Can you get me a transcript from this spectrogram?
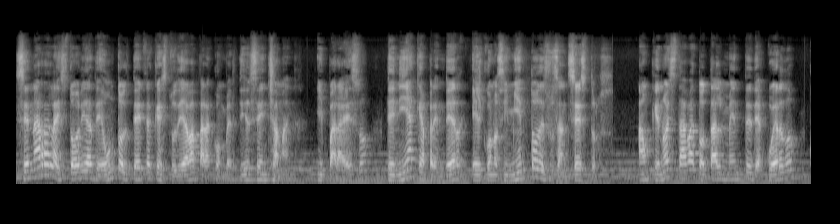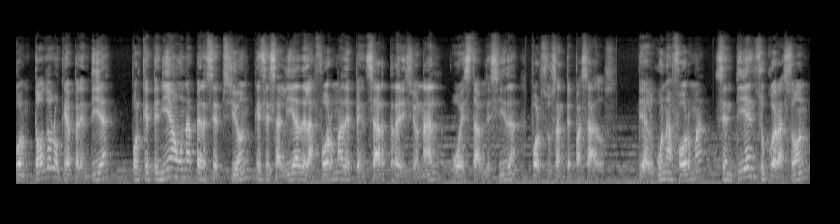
se narra la historia de un tolteca que estudiaba para convertirse en chamán y para eso tenía que aprender el conocimiento de sus ancestros. Aunque no estaba totalmente de acuerdo con todo lo que aprendía, porque tenía una percepción que se salía de la forma de pensar tradicional o establecida por sus antepasados. De alguna forma, sentía en su corazón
